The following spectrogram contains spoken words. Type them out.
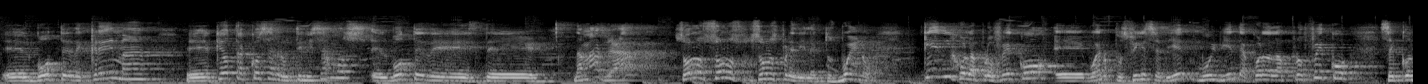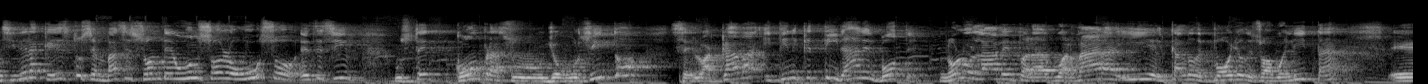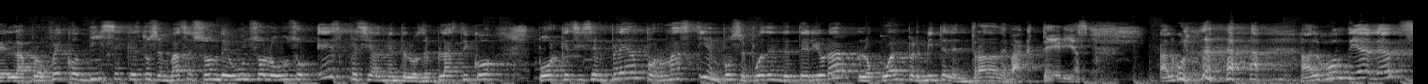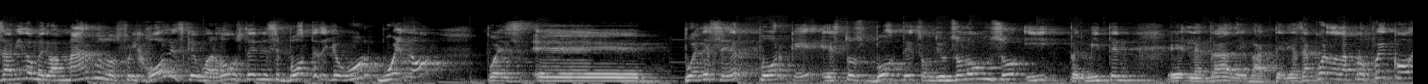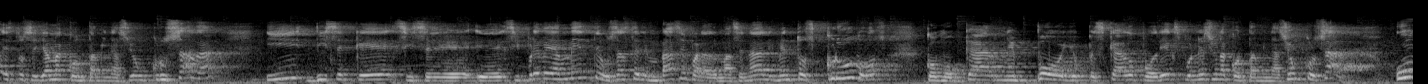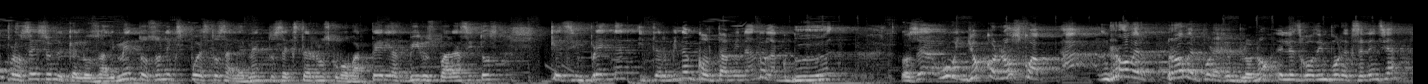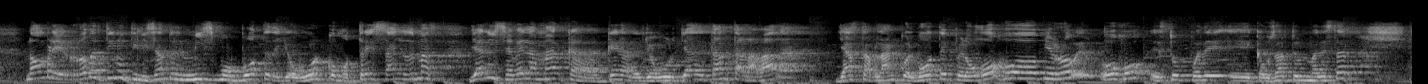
el bote de crema. ¿Qué otra cosa reutilizamos? El bote de este. Nada más, ¿verdad? Son los, son los, son los predilectos. Bueno, ¿Qué dijo la Profeco? Eh, bueno, pues fíjese bien, muy bien, de acuerdo a la Profeco, se considera que estos envases son de un solo uso. Es decir, usted compra su yogurcito, se lo acaba y tiene que tirar el bote. No lo lave para guardar ahí el caldo de pollo de su abuelita. Eh, la Profeco dice que estos envases son de un solo uso, especialmente los de plástico, porque si se emplean por más tiempo se pueden deteriorar, lo cual permite la entrada de bacterias. ¿Algún, ¿Algún día le han sabido medio amargos los frijoles que guardó usted en ese bote de yogur? Bueno, pues eh, Puede ser porque estos botes son de un solo uso y permiten eh, la entrada de bacterias. De acuerdo a la Profeco, esto se llama contaminación cruzada y dice que si, eh, si previamente usaste el envase para almacenar alimentos crudos como carne, pollo, pescado, podría exponerse a una contaminación cruzada. Un proceso en el que los alimentos son expuestos a elementos externos como bacterias, virus, parásitos que se impregnan y terminan contaminando la... O sea, uy, yo conozco a, Robert, Robert por ejemplo, ¿no? Él es Godín por excelencia. No, hombre, Robert tiene utilizando el mismo bote de yogur como tres años. Es más, ya ni se ve la marca que era del yogur. Ya de tanta lavada, ya está blanco el bote. Pero ojo, mi Robert, ojo, esto puede eh, causarte un malestar.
